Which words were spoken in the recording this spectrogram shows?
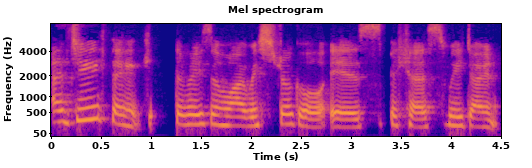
And do you think the reason why we struggle is because we don't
